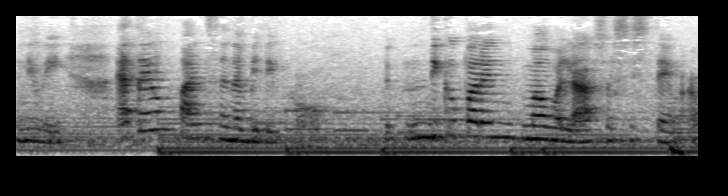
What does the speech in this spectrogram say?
Anyway, eto yung pants na nabili ko. Hindi ko pa rin mawala sa system. Or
